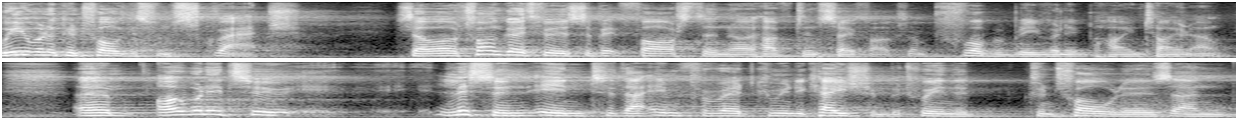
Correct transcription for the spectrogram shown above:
We want to control this from scratch. So I'll try and go through this a bit faster than I have done so far, because I'm probably running behind time now. Um, I wanted to listen in to that infrared communication between the controllers and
